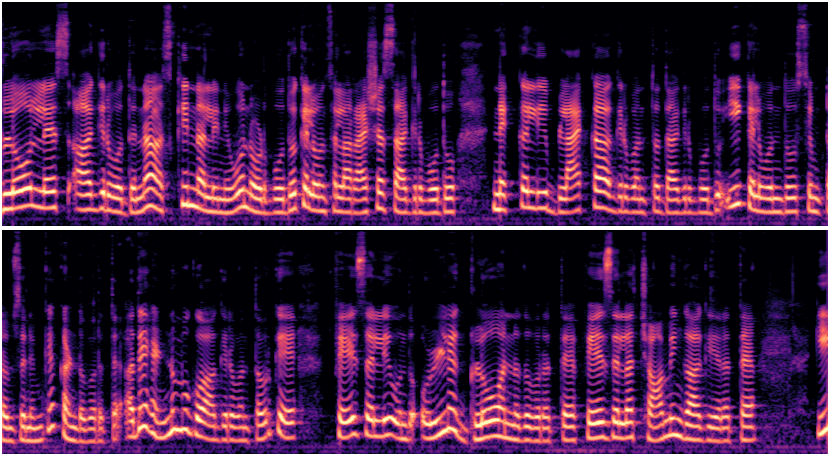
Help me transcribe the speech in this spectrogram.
ಗ್ಲೋಲೆಸ್ ಆಗಿರೋದನ್ನು ಸ್ಕಿನ್ನಲ್ಲಿ ನೀವು ನೋಡ್ಬೋದು. ಕೆಲವೊಂದು ಸಲ ರ್ಯಾಷಸ್ ಆಗಿರ್ಬೋದು, ನೆಕ್ಕಲ್ಲಿ ಬ್ಲ್ಯಾಕ್ ಆಗಿರುವಂಥದ್ದಾಗಿರ್ಬೋದು, ಈ ಕೆಲವೊಂದು ಸಿಂಪ್ಟಮ್ಸ್ ನಿಮಗೆ ಕಂಡುಬರುತ್ತೆ. ಅದೇ ಹೆಣ್ಣು ಮಗು ಆಗಿರುವಂಥವ್ರಿಗೆ ಫೇಸಲ್ಲಿ ಒಂದು ಒಳ್ಳೆ ಗ್ಲೋ ಅನ್ನೋದು ಬರುತ್ತೆ. ಫೇಸ್ ಎಲ್ಲ ಚಾಮಿಂಗ್ ಆಗಿ ಇರುತ್ತೆ. ಈ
